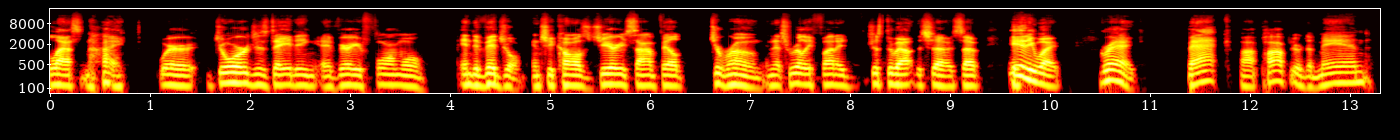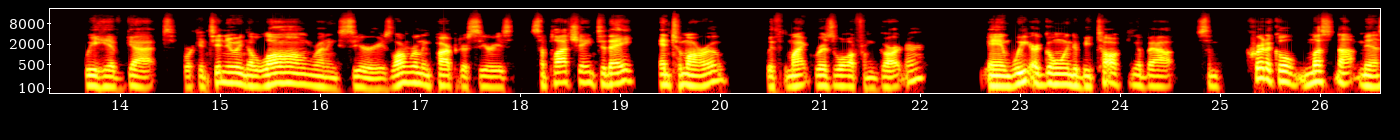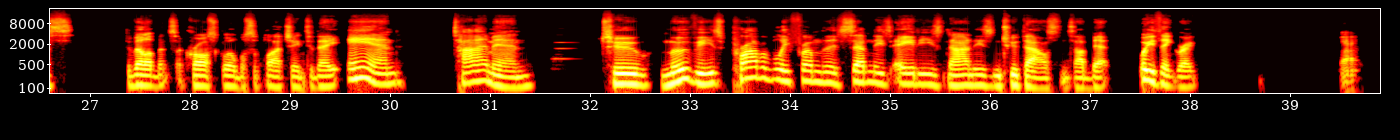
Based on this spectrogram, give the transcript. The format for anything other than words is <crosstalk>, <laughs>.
last night where George is dating a very formal individual, and she calls Jerry Seinfeld Jerome, and it's really funny just throughout the show. So, anyway, Greg, back by popular demand, we have got we're continuing a long running series, long running popular series, Supply Chain today and tomorrow with Mike Griswold from Gartner, and we are going to be talking about some critical, must not miss developments across global supply chain today and time in to movies probably from the 70s, 80s, 90s, and 2000s, I bet. What do you think, Greg?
